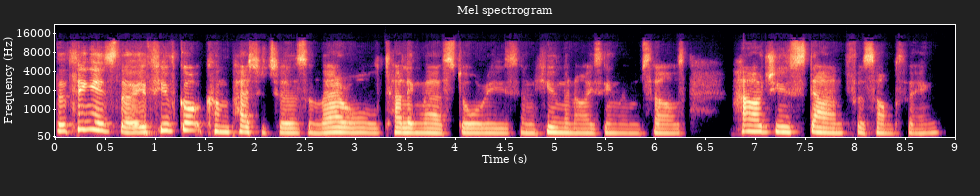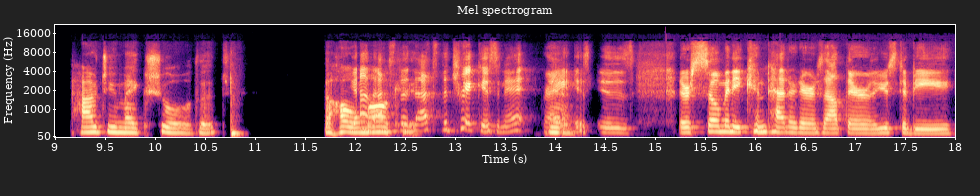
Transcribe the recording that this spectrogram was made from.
The thing is, though, if you've got competitors and they're all telling their stories and humanizing themselves, how do you stand for something? How do you make sure that the whole yeah, market? That's the, that's the trick, isn't it? Right? Yeah. Is, is there's so many competitors out there. There used to be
